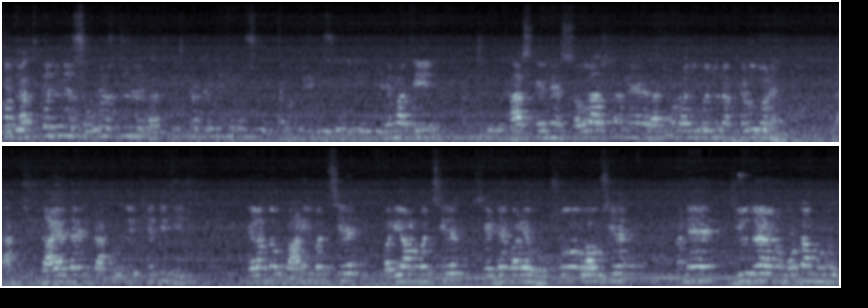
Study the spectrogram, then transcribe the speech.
ખાસ કરીને સૌરાષ્ટ્ર અને રાજકોટના ખેડૂતોનો શું ફાયદો? તેમાંથી ખાસ કરીને સૌરાષ્ટ્ર અને રાજકોટ આજુબાજુના ખેડૂતોને ગાયાધારી પ્રાકૃતિક ખેતીથી પહેલાં તો પાણી બચશે પર્યાવરણ બચશે શેઢે પાડે વૃક્ષો વાવશે અને જીવદયાનું મોટા મોટું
